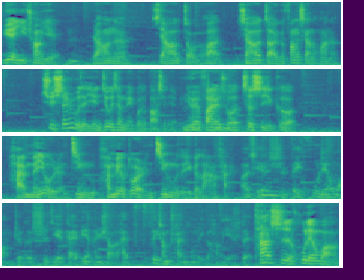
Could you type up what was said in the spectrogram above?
愿意创业，嗯，然后呢想要走的话，想要找一个方向的话呢？去深入的研究一下美国的保险业，你会发现说这是一个还没有人进入，还没有多少人进入的一个蓝海，而且是被互联网这个世界改变很少了，还非常传统的一个行业。对，它是互联网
